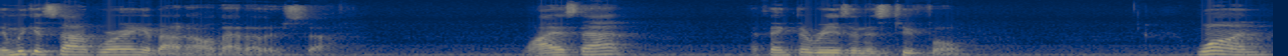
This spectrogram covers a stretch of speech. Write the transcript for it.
then we could stop worrying about all that other stuff. Why is that? I think the reason is twofold. One,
